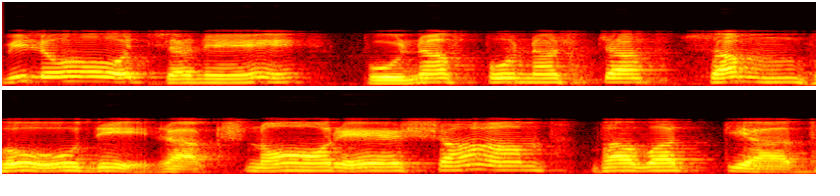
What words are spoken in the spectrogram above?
विलोचने पुनः पुनश्च सम्भूतिरक्ष्णोरेषां भवत्यथ।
